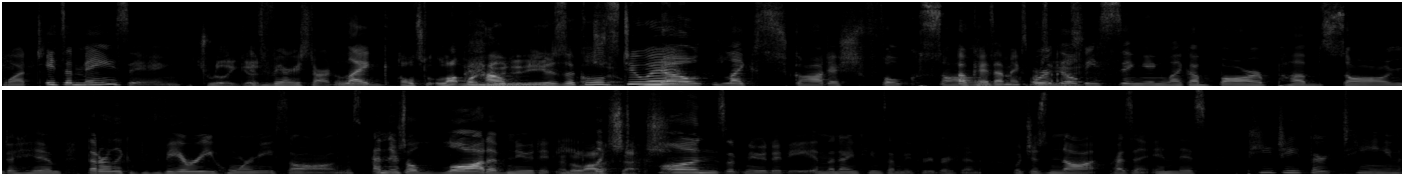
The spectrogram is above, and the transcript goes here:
What? It's amazing. It's really good. It's very startling. like also, a lot more how nudity. musicals also. do it? no, like Scottish folk songs. Okay, that makes more Or sense. they'll be singing like a bar pub song to him that are like very horny songs. And there's a lot of nudity. And a lot of like sex. Tons of nudity in the 1973 version, which is not present in this PG-13.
